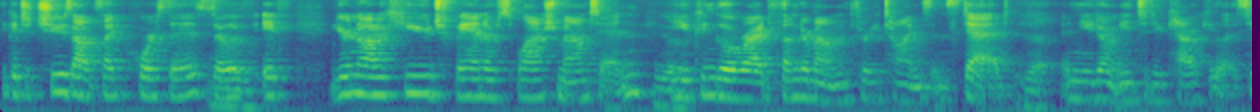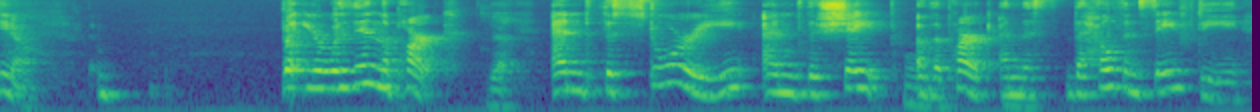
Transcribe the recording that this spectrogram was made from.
They get to choose outside courses. So if, if you're not a huge fan of splash mountain you can go ride thunder mountain three times instead Yeah. and you don't need to do calculus you know. But you're within the park Yeah. and the story and the shape of the mm. park and this the health and safety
